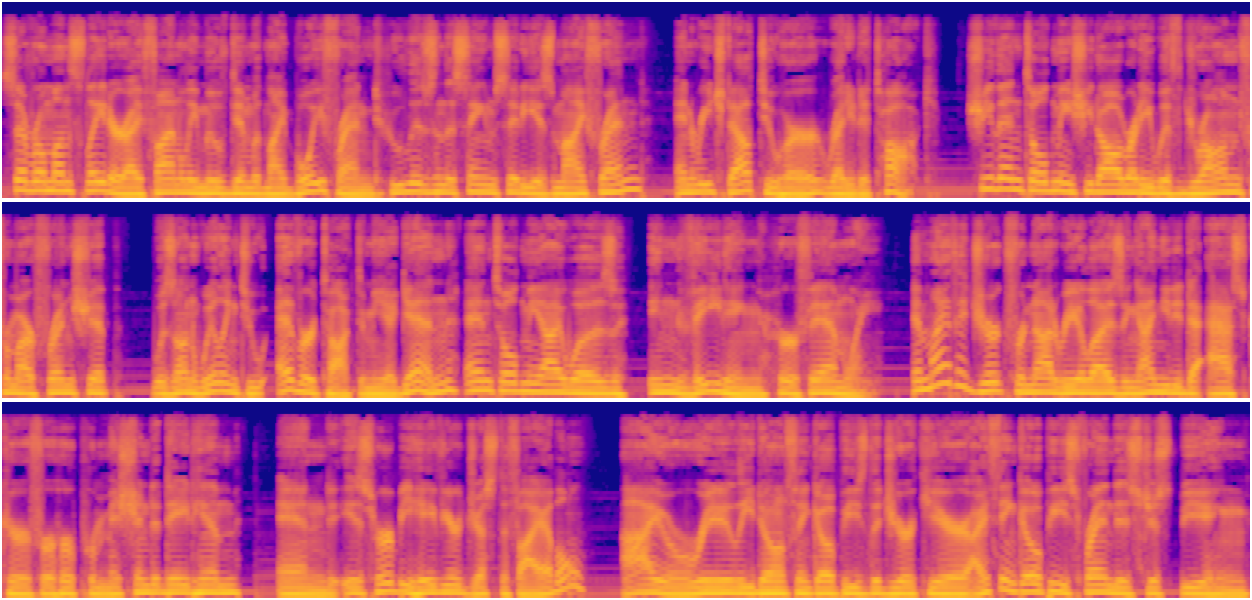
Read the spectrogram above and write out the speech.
Several months later, I finally moved in with my boyfriend, who lives in the same city as my friend, and reached out to her, ready to talk. She then told me she'd already withdrawn from our friendship, was unwilling to ever talk to me again, and told me I was invading her family. Am I the jerk for not realizing I needed to ask her for her permission to date him? And is her behavior justifiable? I really don't think OP's the jerk here. I think OP's friend is just being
